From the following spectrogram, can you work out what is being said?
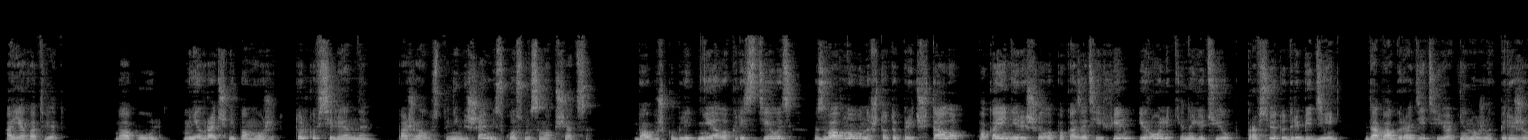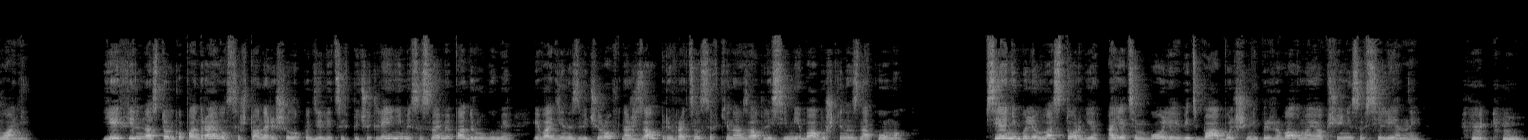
А я в ответ. Бабуль, мне врач не поможет, только Вселенная. Пожалуйста, не мешай мне с космосом общаться. Бабушка бледнела, крестилась, взволнованно что-то причитала, пока я не решила показать ей фильм и ролики на YouTube про всю эту дребедень, дабы оградить ее от ненужных переживаний. Ей фильм настолько понравился, что она решила поделиться впечатлениями со своими подругами и в один из вечеров наш зал превратился в кинозал для семи бабушкиных знакомых. Все они были в восторге, а я тем более, ведь Ба больше не прерывала мое общение со Вселенной. Хм-хм.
